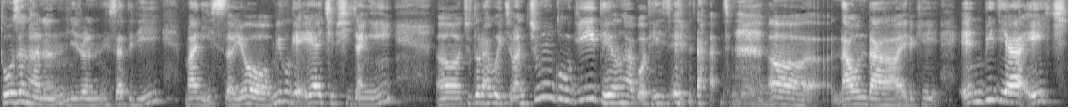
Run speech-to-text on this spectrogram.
도전하는 이런 회사들이 많이 있어요. 미국의 AI 칩 시장이 어, 주도를 하고 있지만 중국이 대응하고 대제 네. 어, 나온다 이렇게 엔비디아 H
